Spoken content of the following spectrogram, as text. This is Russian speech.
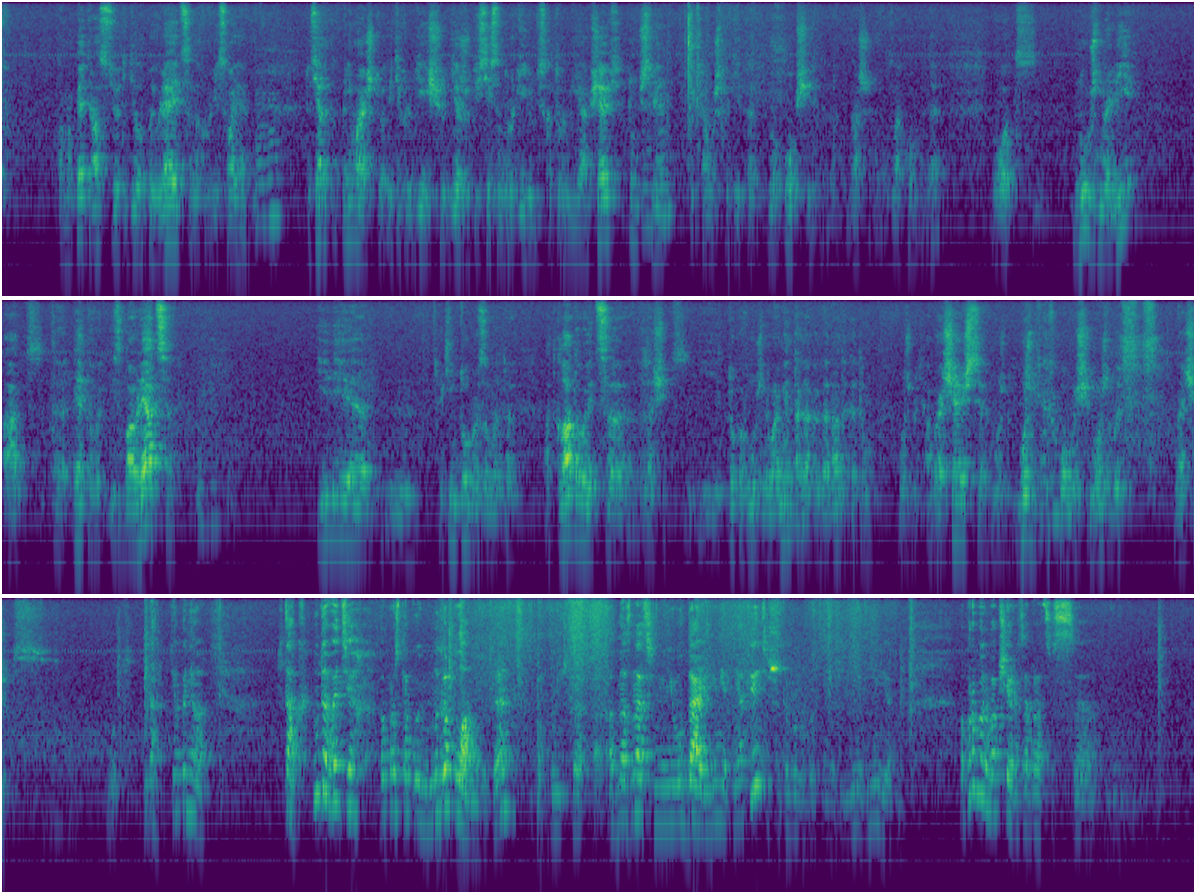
там опять раз все это дело появляется на круги своя. Мгм. То есть я так понимаю, что этих людей еще держат, естественно, другие люди, с которыми я общаюсь, в том числе, Мгм. потому что какие-то ну, общие э, наши знакомые. Да? Вот. Нужно ли от э, этого избавляться или каким-то образом это откладывается, значит, и только в нужный момент, тогда, когда надо к этому, может быть, обращаешься, может быть, может быть, к их помощи, может быть, значит, вот. Да, я поняла. Так, ну давайте вопрос такой многоплановый, да? потому что однозначно на него да или нет не ответишь, это было бы неверно. Попробуем вообще разобраться с э,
